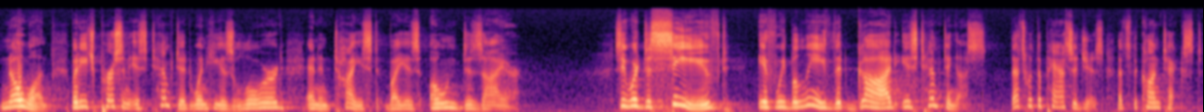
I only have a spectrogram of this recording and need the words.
no one. But each person is tempted when he is lured and enticed by his own desire. See, we're deceived if we believe that God is tempting us. That's what the passage is, that's the context.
